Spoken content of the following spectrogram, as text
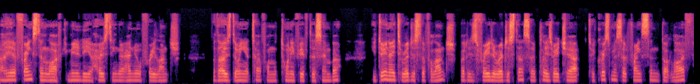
Uh, yeah, Frankston Life Community are hosting their annual free lunch for those doing it tough on the 25th December. You do need to register for lunch, but it is free to register, so please reach out to christmas at frankston.life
